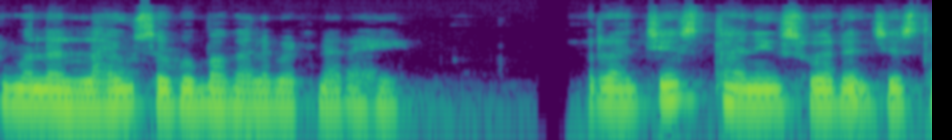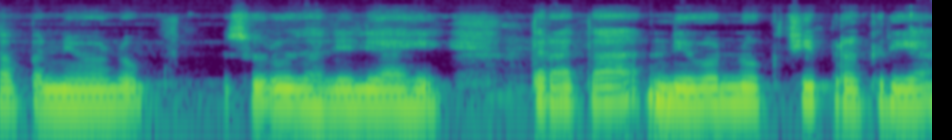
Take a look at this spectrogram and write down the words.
तुम्हाला लाईव्ह सगळं बघायला भेटणार आहे. राज्य स्थानिक स्वराज्य स्थापन निवडणूक सुरू झालेली आहे. तर आता निवडणूकची प्रक्रिया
